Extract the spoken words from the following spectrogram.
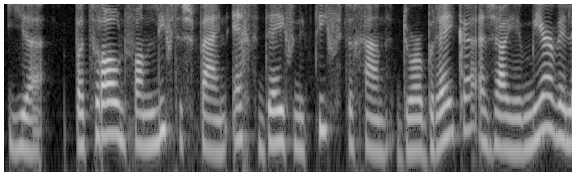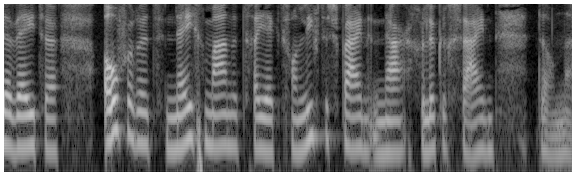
je patroon van liefdespijn echt definitief te gaan doorbreken. En zou je meer willen weten over het negen maanden traject van liefdespijn naar gelukkig zijn, dan uh,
